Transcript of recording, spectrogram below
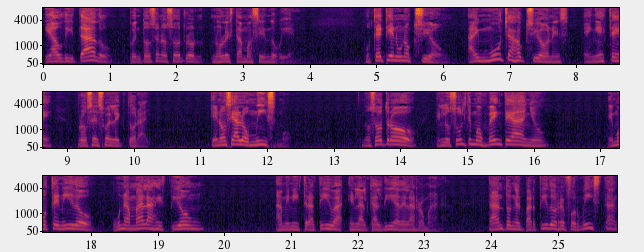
y auditado, pues entonces nosotros no lo estamos haciendo bien. Usted tiene una opción. Hay muchas opciones en este proceso electoral que no sea lo mismo. Nosotros en los últimos 20 años hemos tenido una mala gestión administrativa en la alcaldía de La Romana, tanto en el Partido Reformista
